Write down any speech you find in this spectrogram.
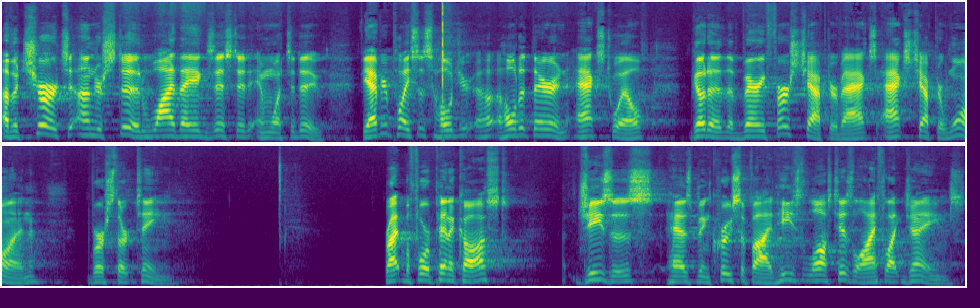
of a church that understood why they existed and what to do. If you have your places, hold, your, uh, hold it there in Acts 12. Go to the very first chapter of Acts, Acts chapter 1, verse 13. Right before Pentecost, Jesus has been crucified. He's lost his life like James.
